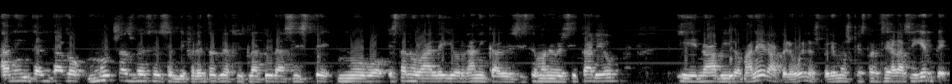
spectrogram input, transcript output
han intentado muchas veces en diferentes legislaturas este nuevo, esta nueva ley orgánica del sistema universitario y no ha habido manera, pero bueno, esperemos que esta sea la siguiente.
